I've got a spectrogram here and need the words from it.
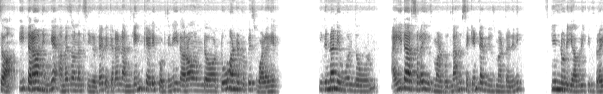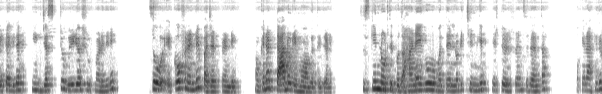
ಫ್ರೆಂಡ್ಸ್ ಈ ಥರ ನಿಮಗೆ ಅಮೆಝಾನಲ್ಲಿ ಸಿಗುತ್ತೆ. ಬೇಕಾದ್ರೆ ನಾನು ಲಿಂಕ್ ಹೇಳಿ ಕೊಡ್ತೀನಿ. ಇದು ಅರೌಂಡ್ ಟೂ ಹಂಡ್ರೆಡ್ ರುಪೀಸ್ ಒಳಗೆ. ಇದನ್ನು ನೀವು ಒಂದು ಐದಾರು ಸಲ ಯೂಸ್ ಮಾಡ್ಬೋದು. ನಾನು ಸೆಕೆಂಡ್ ಟೈಮ್ ಯೂಸ್ ಮಾಡ್ತಾ ಇದ್ದೀನಿ. ಸ್ಕಿನ್ ನೋಡಿ ಯಾವ ರೀತಿ ಬ್ರೈಟ್ ಆಗಿದೆ. ಈಗ ಜಸ್ಟ್ ವೀಡಿಯೋ ಶೂಟ್ ಮಾಡಿದ್ದೀನಿ. So eco friendly budget friendly ಓಕೆನಾ ಟ್ಯಾನು ರಿಮೂವ್ ಆಗುತ್ತೆ ಇದರಲ್ಲಿ. ಸೊ ಸ್ಕಿನ್ ನೋಡ್ತಿರ್ಬೋದು. ಹಣೆಗೂ ಮತ್ತು ನೋಡಿ ಚಿನ್ಗೆ ಎಷ್ಟು ಡಿಫ್ರೆನ್ಸ್ ಇದೆ ಅಂತ. ಓಕೆನಾ ಇದು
